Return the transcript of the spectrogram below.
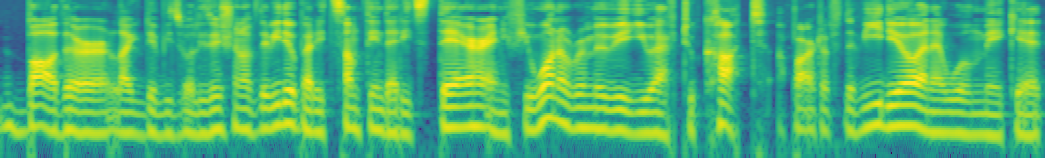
bother like the visualization of the video, but it's something that it's there. And if you want to remove it, you have to cut a part of the video and I will make it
